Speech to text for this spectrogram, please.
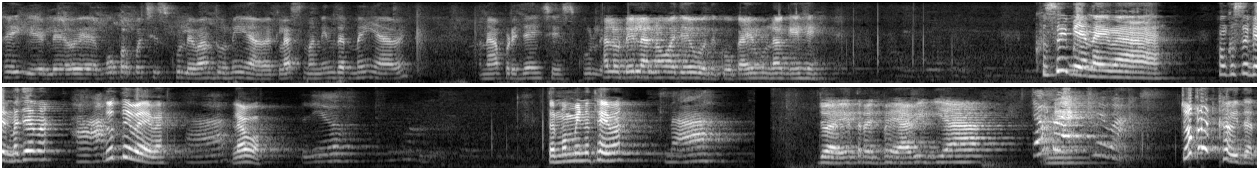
થઈ ગઈ એટલે હવે બપોર પછી સ્કૂલે વાંધો નહીં આવે ક્લાસમાં નીંદર નહીં આવે. અને આપણે જાય છે સ્કૂલે. હાલો ડેલા નવા જ આવ્યો હતો કોક આવ્યું લાગે હે. ખુશી બેન આવ્યા. હું કશું બેન મજામાં દૂધ દેવા આવ્યા લાવો તાર મમ્મી નથી આવ્યા જો આ એતરાજભાઈ આવી ગયા અને ચોકલેટ ખાવી તાર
